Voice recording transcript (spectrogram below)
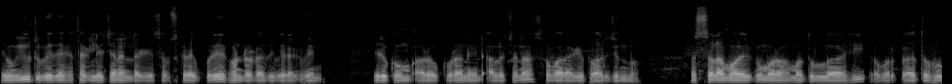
এবং ইউটিউবে দেখে থাকলে চ্যানেলটাকে সাবস্ক্রাইব করে ঘন্টাটা দেবে রাখবেন। এরকম আরও কোরআনের আলোচনা সবার আগে পাওয়ার জন্য। আসসালামু আলাইকুম রহমতুল্লাহি ওবরকাতহু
